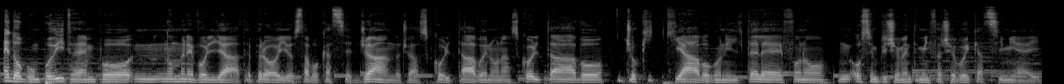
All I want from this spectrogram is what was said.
E dopo un po' di tempo, non me ne vogliate, però io stavo cazzeggiando, cioè ascoltavo e non ascoltavo, giochicchiavo con il telefono o semplicemente mi facevo i cazzi miei.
